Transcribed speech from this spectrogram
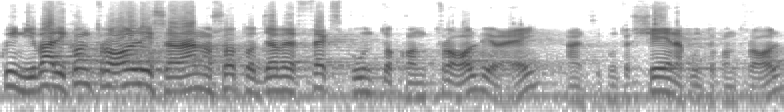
quindi i vari controlli saranno sotto javafx.control, direi, anzi .scena.control.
